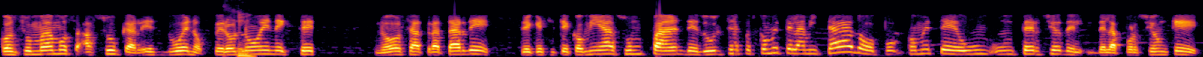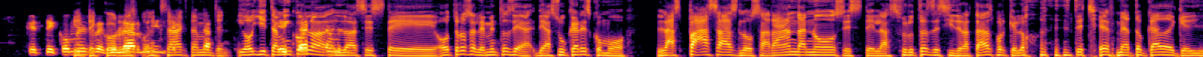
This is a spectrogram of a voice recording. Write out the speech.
consumamos azúcar, es bueno, pero Sí. no en exceso, ¿no? O sea, tratar de, de que si te comías un pan de dulce, pues cómete la mitad o cómete un, un tercio de, de, la porción que, que te comes regularmente. exactamente. Y oye, también con las, este, otros elementos de, de, azúcares como las pasas, los arándanos, este, las frutas deshidratadas, porque lo, este chef me ha tocado de que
